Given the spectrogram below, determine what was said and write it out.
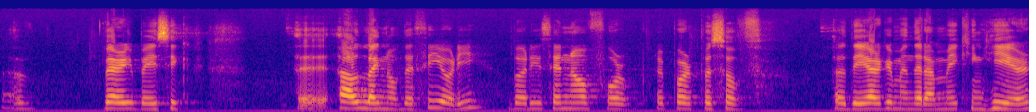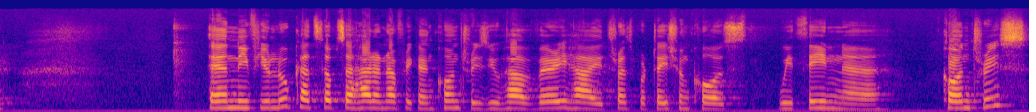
a very basic uh, outline of the theory, but it's enough for the purpose of uh, the argument that I'm making here. And if you look at sub-Saharan African countries, you have very high transportation costs within uh, countries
